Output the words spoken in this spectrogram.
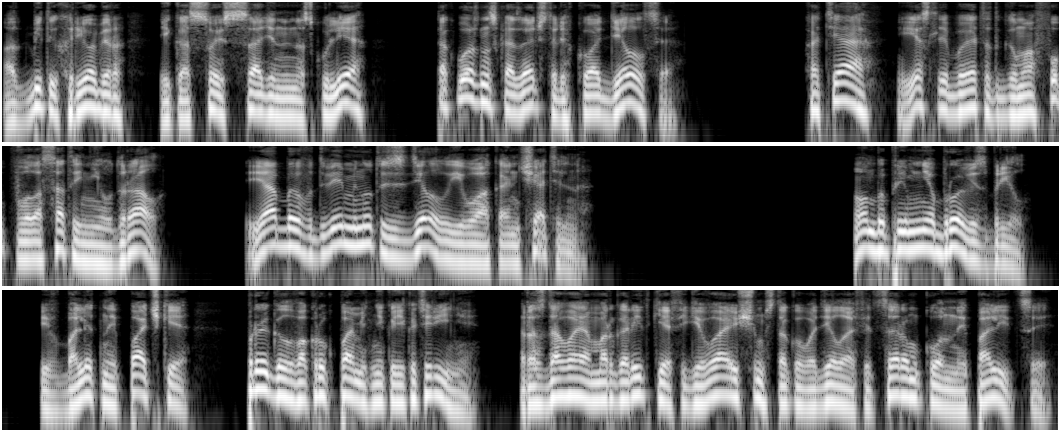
отбитых ребер и косой ссадины на скуле, так можно сказать, что легко отделался. Хотя, если бы этот гомофоб волосатый не удрал, я бы в две минуты сделал его окончательно. Он бы при мне брови сбрил и в балетной пачке прыгал вокруг памятника Екатерине, раздавая маргаритки офигевающим с такого дела офицерам конной полиции.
